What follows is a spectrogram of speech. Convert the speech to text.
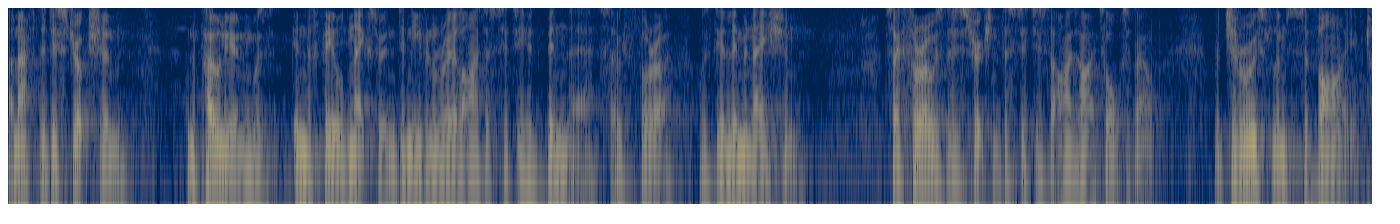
And after destruction, Napoleon was in the field next to it and didn't even realize the city had been there. So thorough was the elimination. So thorough was the destruction of the cities that Isaiah talks about. But Jerusalem survived.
